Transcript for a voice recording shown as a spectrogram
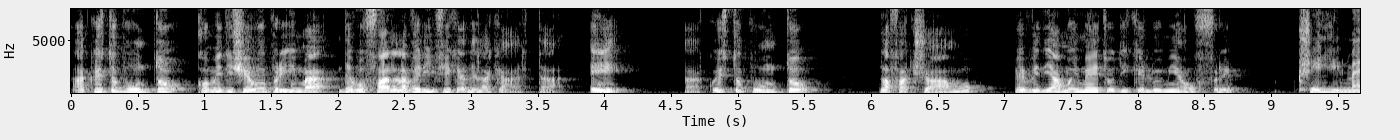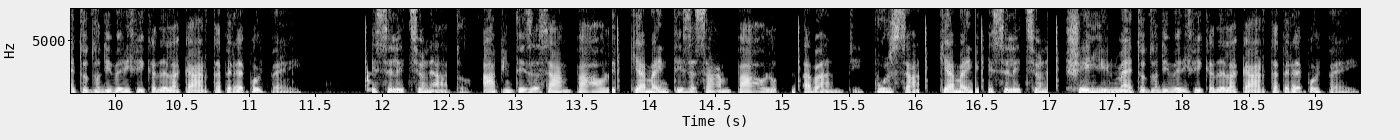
A questo punto, come dicevo prima, devo fare la verifica della carta e a questo punto la facciamo e vediamo i metodi che lui mi offre. Scegli il metodo di verifica della carta per Apple Pay. È selezionato. App Intesa San Paolo. Chiama Intesa San Paolo. Avanti. Pulsante. Chiama in- e seleziona. Scegli il metodo di verifica della carta per Apple Pay.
